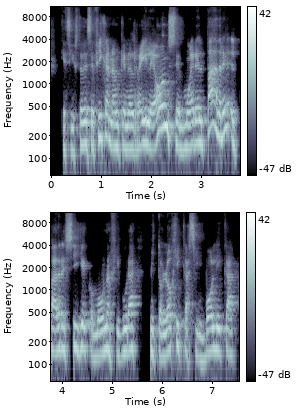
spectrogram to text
que si ustedes se fijan, aunque en El Rey León se muere el padre, el padre sigue como una figura mitológica, simbólica,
